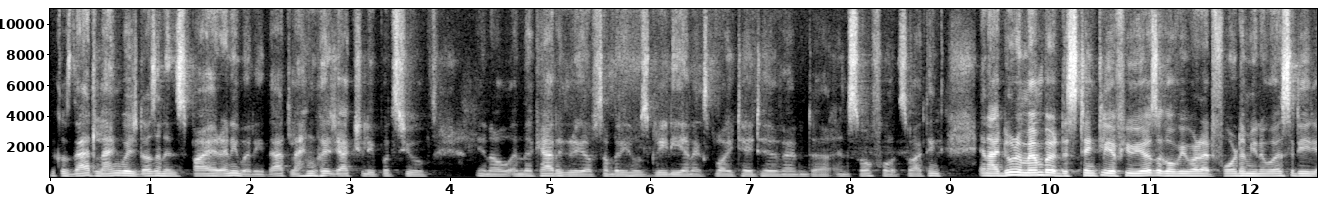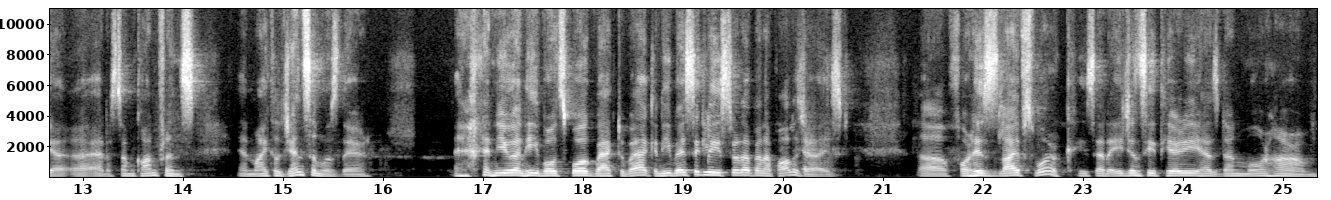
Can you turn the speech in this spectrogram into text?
Because that language doesn't inspire anybody. That language actually puts you you know, in the category of somebody who's greedy and exploitative and uh, and so forth. So I think, and I do remember distinctly a few years ago we were at Fordham University uh, uh at some conference, and Michael Jensen was there, and you and he both spoke back to back, and he basically stood up and apologized. Uh, for his life's work, he said agency theory has done more harm.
